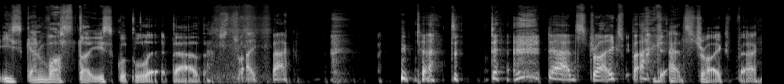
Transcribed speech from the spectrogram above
Iskän vastaisku tulee täältä. Strike back. Dad, dad, strikes back. Dad strikes back.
